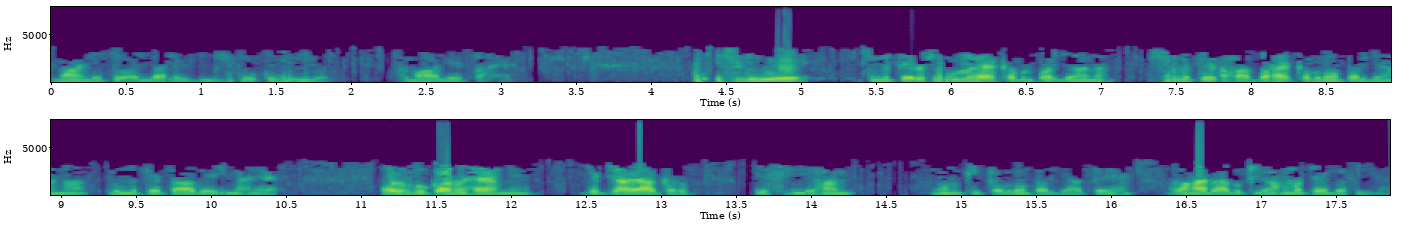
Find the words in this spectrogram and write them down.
مانگے تو اللہ جلدی اس کو قبول سما لیتا ہے۔ اس لیے سنت رسول ہے، قبر پر جانا۔ سنت صحابہ ہے قبروں پر جانا سنت تابعین ہے اور حکم ہے ہمیں کہ جایا کرو، اس لیے ہم ان کی قبروں پر جاتے ہیں۔ وہاں رب کی رحمتیں بسی ہیں،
